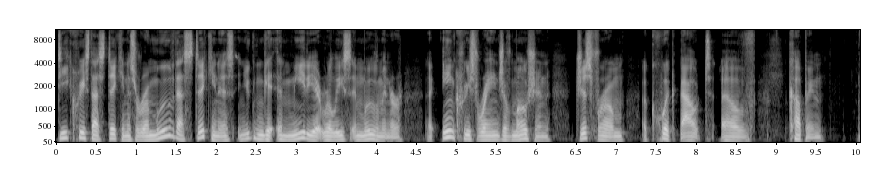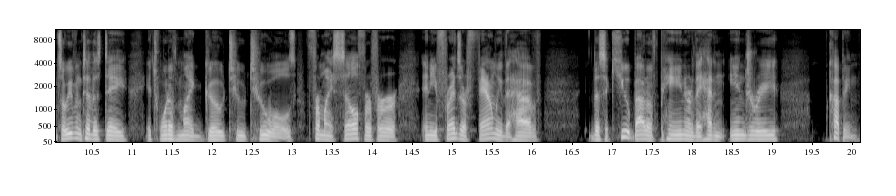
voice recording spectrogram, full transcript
decrease that stickiness or remove that stickiness and you can get immediate release in movement or uh, increased range of motion just from a quick bout of cupping. So even to this day, it's one of my go-to tools for myself or for any friends or family that have this acute bout of pain or they had an injury. Cupping.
